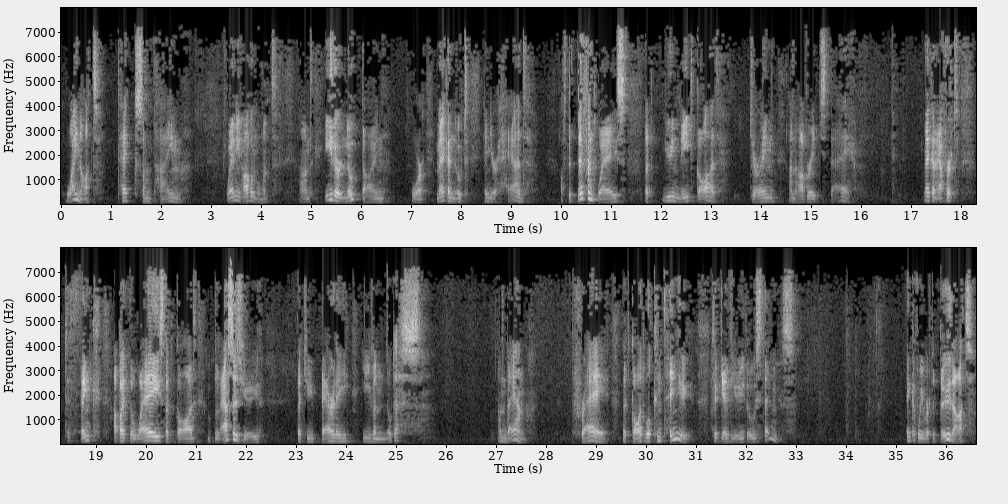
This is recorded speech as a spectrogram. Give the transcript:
Why not take some time when you have a moment and either note down or make a note in your head of the different ways that you need God during an average day. Make an effort to think about the ways that God blesses you that you barely even notice. And then pray that God will continue to give you those things. I think if we were to do that,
